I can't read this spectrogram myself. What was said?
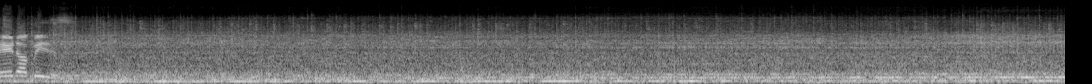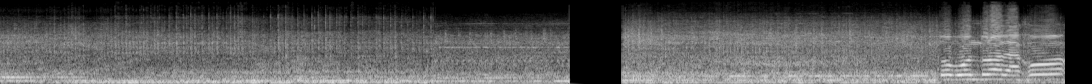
হেড অফিস তো বন্ধুরা দেখো,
